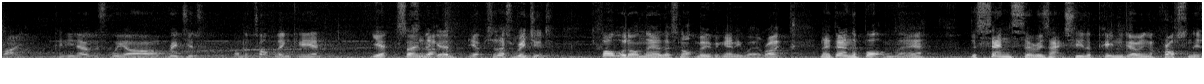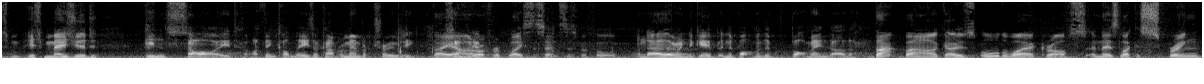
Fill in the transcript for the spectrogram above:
Right. Can you notice we are rigid on the top link here? Yeah. Same So again. Yep, so that's rigid. It's bolted on there, that's not moving anywhere, right? Now down the bottom there, the sensor is actually the pin going across and it's, it's measured inside, I think, on these. I can't remember truly. They Somebody- are. I've replaced the sensors before. And uh, they're in the gear in the bottom of the bottom end, are they? That bar goes all the way across, and there's like a spring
